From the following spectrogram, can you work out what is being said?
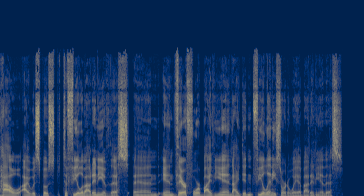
how I was supposed to feel about any of this, and and therefore by the end, I didn't feel any sort of way about any of this.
